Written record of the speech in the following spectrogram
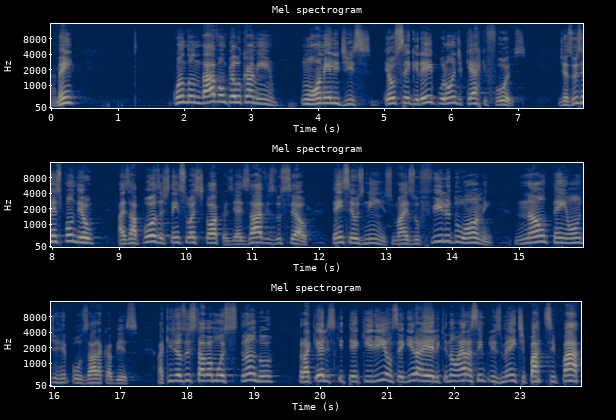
Amém? Quando andavam pelo caminho, um homem lhe disse: Eu seguirei por onde quer que fores. Jesus respondeu: As raposas têm suas tocas e as aves do céu têm seus ninhos, mas o filho do homem não tem onde repousar a cabeça. Aqui Jesus estava mostrando para aqueles que te, queriam seguir a Ele, que não era simplesmente participar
